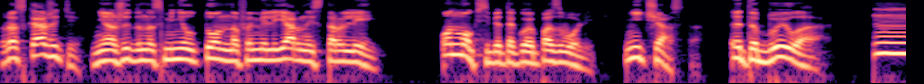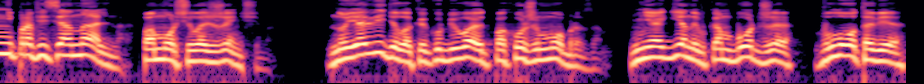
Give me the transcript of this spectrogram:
Расскажете? Неожиданно сменил тон на фамильярный старлей. Он мог себе такое позволить. Не часто. Это было непрофессионально, поморщилась женщина. Но я видела, как убивают похожим образом. Неогены в Камбодже, в Лотове,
